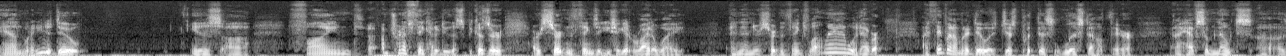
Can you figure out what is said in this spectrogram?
And what I need to do is uh, find. Uh, I'm trying to think how to do this because there are certain things that you should get right away, and then there's certain things. Well, eh, whatever. I think what I'm going to do is just put this list out there, and I have some notes uh,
